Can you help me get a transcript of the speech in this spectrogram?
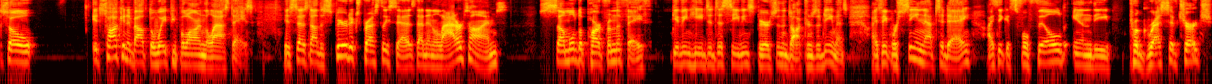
So it's talking about the way people are in the last days. It says, Now the Spirit expressly says that in latter times, some will depart from the faith, giving heed to deceiving spirits and the doctrines of demons. I think we're seeing that today. I think it's fulfilled in the progressive church,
